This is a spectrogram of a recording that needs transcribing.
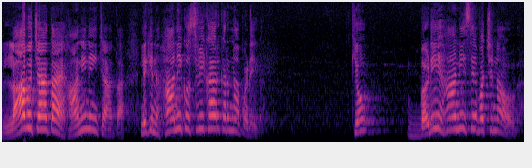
लाभ चाहता है, हानि नहीं चाहता, लेकिन हानि को स्वीकार करना पड़ेगा। क्यों? बड़ी हानि से बचना होगा।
